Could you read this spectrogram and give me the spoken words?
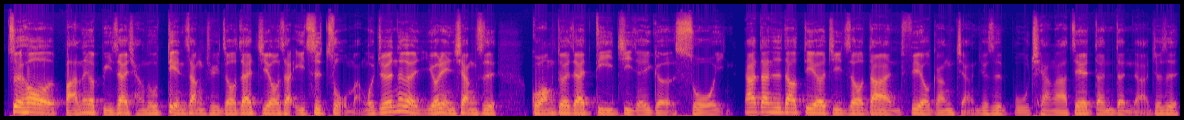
最后把那个比赛强度垫上去之后，在季后赛一次坐满，我觉得那个有点像是国王队在第一季的一个缩影。那但是到第二季之后，当然 Phil 刚讲就是补强啊这些等等的、就是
